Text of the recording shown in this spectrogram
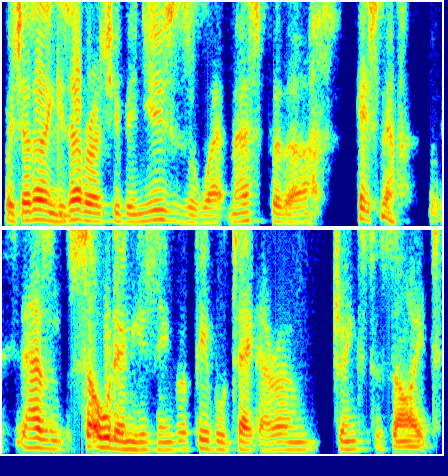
which I don't think has ever actually been used as a wet mess, but uh, it's never, it hasn't sold anything, but people take their own drinks to site.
